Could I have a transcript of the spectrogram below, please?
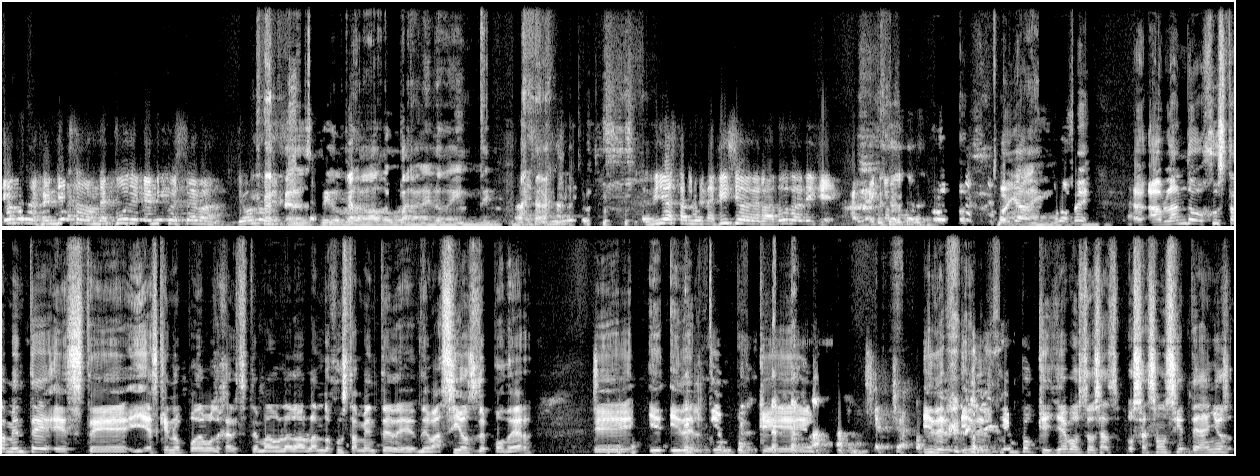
Yo lo defendí hasta donde pude, mi amigo Esteban. Yo lo Pero digo para abajo el paralelo 20. le di hasta el beneficio de la duda, dije, Oiga, profe, eh, hablando justamente, este, y es que no podemos dejar este tema a un lado, hablando justamente de, de vacíos de poder, eh, y, del tiempo que y del, tiempo que lleva usted, o sea, son siete años,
